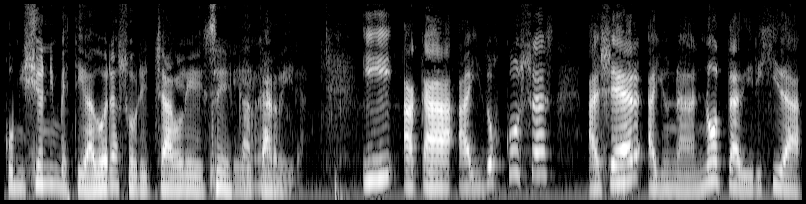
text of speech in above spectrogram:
comisión investigadora sobre Charles Sí. eh, Carrera. Carrera. Y acá hay dos cosas. Ayer hay una nota dirigida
